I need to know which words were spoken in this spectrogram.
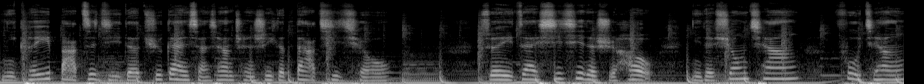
你可以把自己的躯干想象成是一个大气球，所以在吸气的时候，你的胸腔、腹腔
